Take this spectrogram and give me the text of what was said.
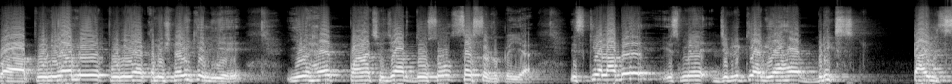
पूर्णिया में, पूर्णिया कमिश्नरी के लिए ये है पाँच हज़ार दो सौ सड़सठ रुपया। इसके अलावा इसमें ज़िक्र किया गया है ब्रिक्स टाइल्स।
